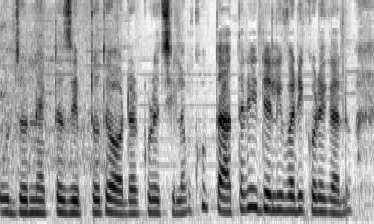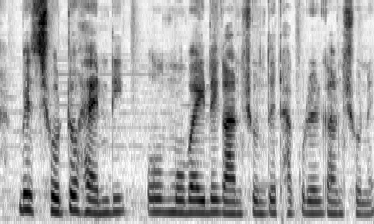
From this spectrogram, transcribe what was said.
ওর জন্য একটা জেপটোতে অর্ডার করেছিলাম। খুব তাড়াতাড়ি ডেলিভারি করে গেল। বেশ ছোট হ্যান্ডি ও মোবাইলে গান শুনতে, ঠাকুরের গান শোনে,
